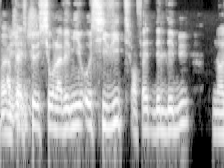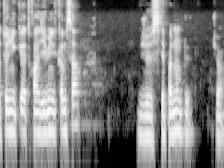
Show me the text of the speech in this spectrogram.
Après, est-ce que si on l'avait mis aussi vite, en fait, dès le début, on aurait tenu 90 minutes comme ça? Je sais pas non plus. Tu vois.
